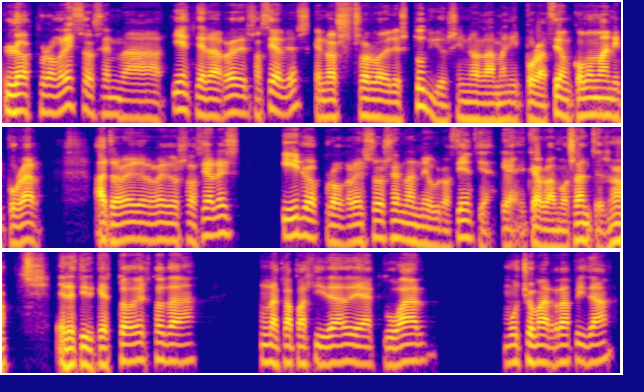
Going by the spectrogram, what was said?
Los progresos en la ciencia y las redes sociales, que no es solo el estudio, sino la manipulación, cómo manipular a través de redes sociales, y los progresos en la neurociencia, que, que hablamos antes, ¿no? Es decir, que todo esto da una capacidad de actuar mucho más rápida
